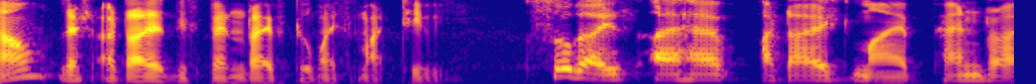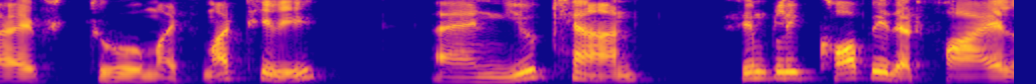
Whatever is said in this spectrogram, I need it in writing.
now let's attach this pen drive to my smart tv so guys i have attached my pen drive to my smart tv and you can simply copy that file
